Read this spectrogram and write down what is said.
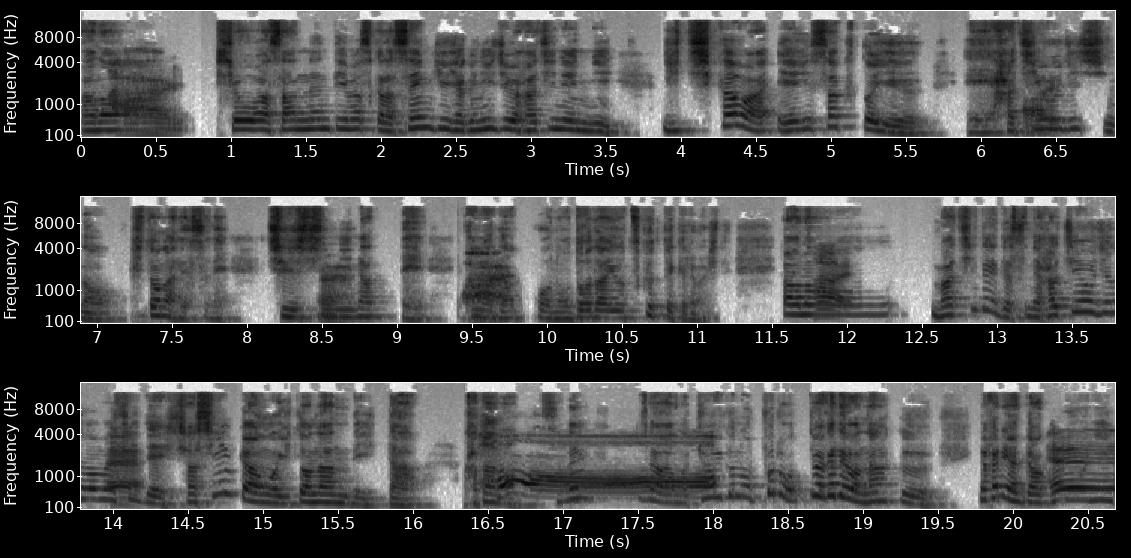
あの、はい、昭和3年って言いますから、1928年に市川栄作という、えー、八王子市の人がですね、中心になって、この学校の土台を作ってくれまして。あの、はい、町でですね、八王子の町で写真館を営んでいた方なんですね。じゃあ、あの、教育のプロってわけではなく、やはり学校に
